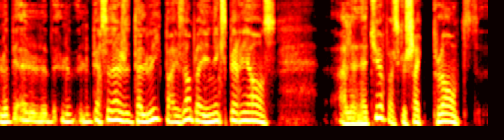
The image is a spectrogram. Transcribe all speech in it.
le, le, personnage de Talwig, par exemple, a une expérience à la nature, parce que chaque plante euh,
